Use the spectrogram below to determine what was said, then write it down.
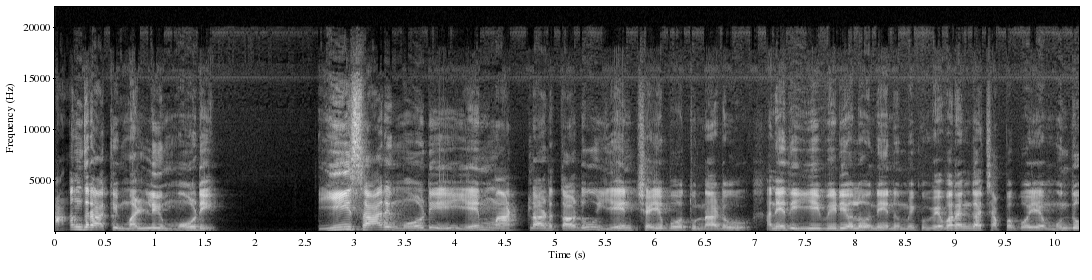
ఆంధ్రాకి మళ్ళీ మోడీ ఈసారి మోడీ ఏం మాట్లాడతాడు ఏం చేయబోతున్నాడు అనేది ఈ వీడియోలో నేను మీకు వివరంగా చెప్పబోయే ముందు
